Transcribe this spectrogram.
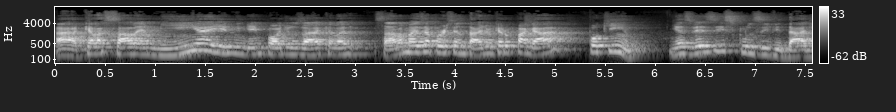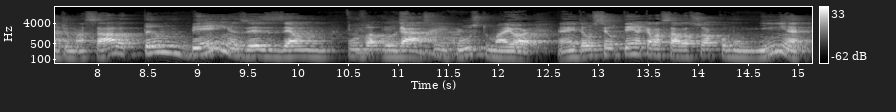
ah, aquela sala é minha e ninguém pode usar aquela sala, mas a porcentagem eu quero pagar pouquinho. E às vezes a exclusividade de uma sala também às vezes é um, um, um, um gasto, maior. um custo maior. Né? Então se eu tenho aquela sala só como minha,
